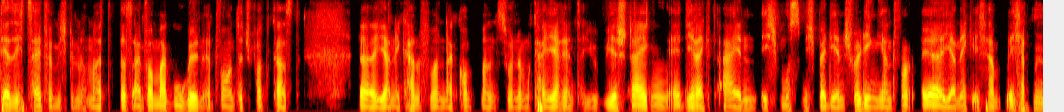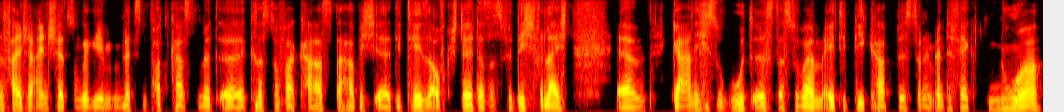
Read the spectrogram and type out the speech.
der sich Zeit für mich genommen hat, das einfach mal googeln, Advantage Podcast, äh, Janik Hanfmann, da kommt man zu einem Karriereinterview. Wir steigen äh, direkt ein. Ich muss mich bei dir entschuldigen, Jan, äh, Janik, ich habe ich hab eine falsche Einschätzung gegeben im letzten Podcast mit äh, Christopher Kaas. Da habe ich äh, die These aufgestellt, dass es für dich vielleicht ähm, gar nicht so gut ist, dass du beim ATP Cup bist und im Endeffekt nur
